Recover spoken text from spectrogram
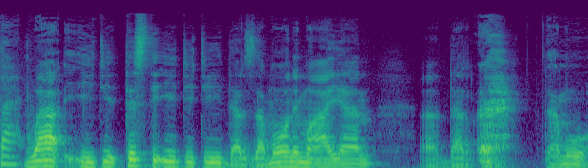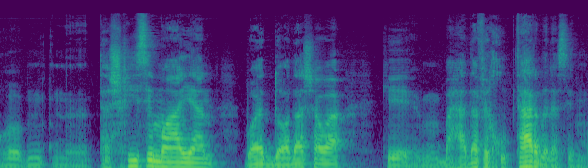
بله. و ای تست ای تی تی در زمان معین در دمو تشخیص معین باید داده شود که به هدف خوبتر برسیم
